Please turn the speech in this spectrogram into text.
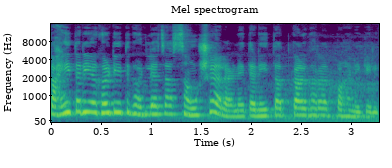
काहीतरी अघटित घडल्याचा संशय आल्याने त्यांनी तत्काळ घरात पाहणी केली.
